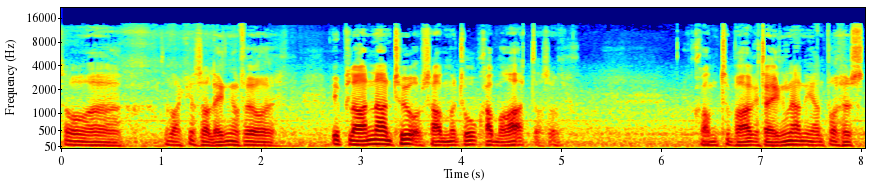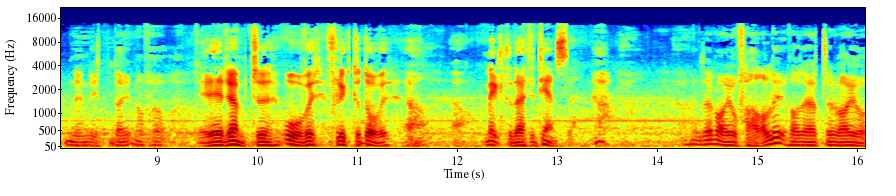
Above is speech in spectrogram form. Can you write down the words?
Så eh, det var ikke så lenge før vi planla en tur sammen med to kamerater. Så kom tilbake til England igjen på høsten i 1941. Dere rømte over, flyktet over. Ja, ja. Meldte deg til tjeneste. Ja. Det var jo farlig, for det, var jo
